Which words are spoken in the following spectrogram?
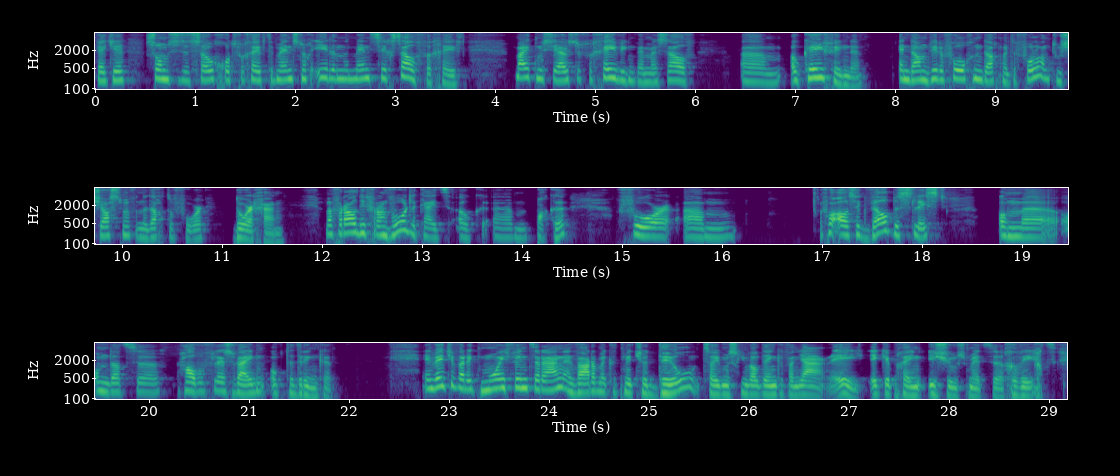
Weet je, soms is het zo, God vergeeft de mens nog eerder dan de mens zichzelf vergeeft. Maar ik moest juist de vergeving bij mezelf um, oké vinden. En dan weer de volgende dag met de volle enthousiasme van de dag ervoor doorgaan. Maar vooral die verantwoordelijkheid ook um, pakken voor, um, voor als ik wel beslist om, uh, om dat uh, halve fles wijn op te drinken. En weet je wat ik mooi vind eraan en waarom ik het met je deel? Dat zou je misschien wel denken van ja, nee, ik heb geen issues met uh, gewicht.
